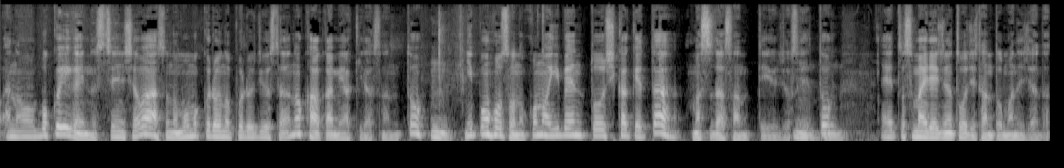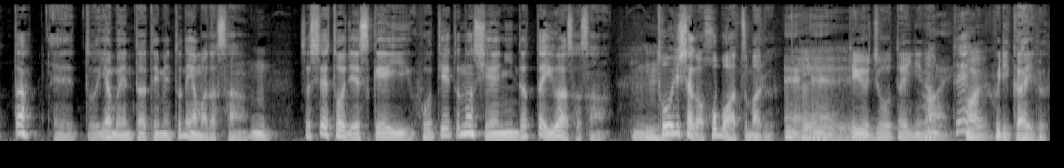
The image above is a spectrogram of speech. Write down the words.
あの僕以外の出演者は、そのももクロのプロデューサーの川上彰さんと、うん。日本放送のこのイベントを仕掛けた増田さんっていう女性と、えー、とスマイレージの当時担当マネージャーだった、えー、とヤムエンターテインメントの山田さん、うんそして当時 SKE48 の支援人だった湯浅さん、当事者がほぼ集まるええ。っていう状態になって振り返る。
